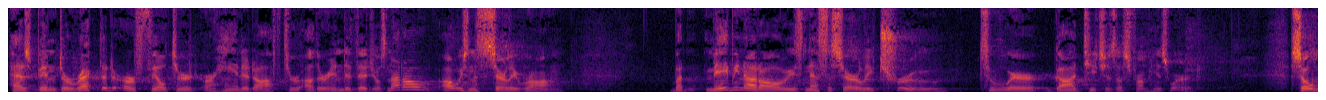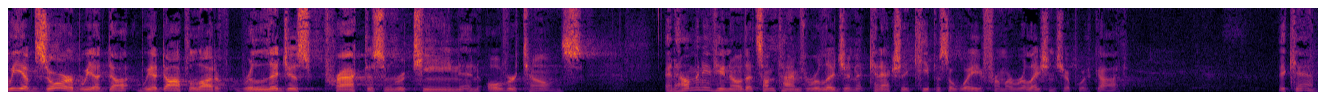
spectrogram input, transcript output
has been directed or filtered or handed off through other individuals. Not all, always necessarily wrong, but maybe not always necessarily true to where God teaches us from His Word. So we absorb, we adopt, we adopt a lot of religious practice and routine and overtones and how many of you know that sometimes religion can actually keep us away from a relationship with God? It can.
